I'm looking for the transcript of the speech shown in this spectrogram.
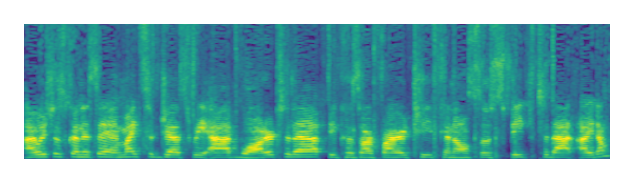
I was just gonna say, I might suggest we add water to that because our fire chief can also speak to that item.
